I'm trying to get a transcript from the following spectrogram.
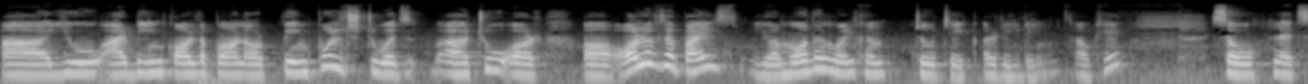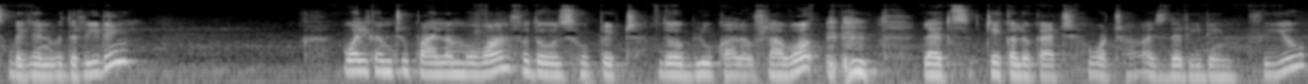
uh, you are being called upon or being pulled towards uh, two or uh, all of the piles you are more than welcome to take a reading okay? So let's begin with the reading. Welcome to pile number one for those who picked the blue color flower. Let's take a look at what is the reading for you.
